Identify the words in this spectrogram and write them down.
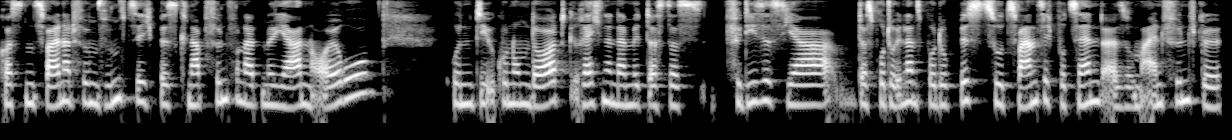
kosten 255 bis knapp 500 Milliarden Euro. Und die Ökonomen dort rechnen damit, dass das für dieses Jahr das Bruttoinlandsprodukt bis zu 20 Prozent, also um ein Fünftel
